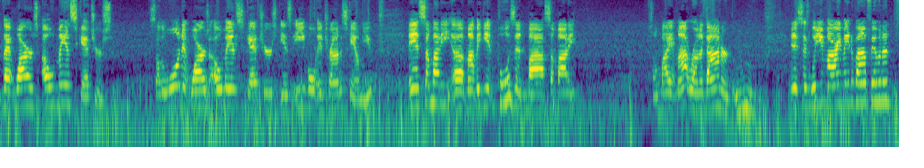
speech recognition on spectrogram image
that wires old man Skechers. So the one that wires old man Skechers is evil and trying to scam you. And somebody uh, might be getting poisoned by somebody. Somebody that might run a diner. Ooh. And it says, Will you marry me, Divine Feminine?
